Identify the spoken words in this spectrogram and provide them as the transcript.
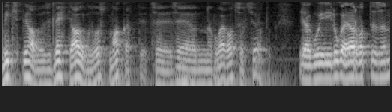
miks pühapäevaseid lehti alguses ostma hakati, et see, see on nagu väga otseselt seotud. ja kui lugeja arvates on,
